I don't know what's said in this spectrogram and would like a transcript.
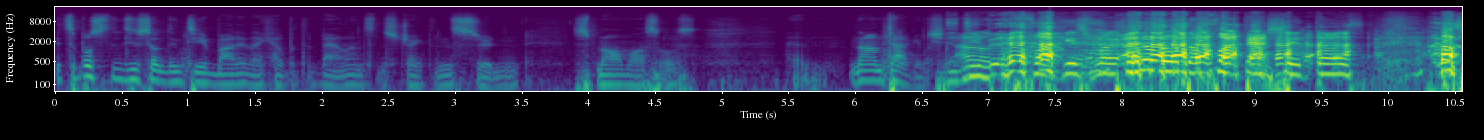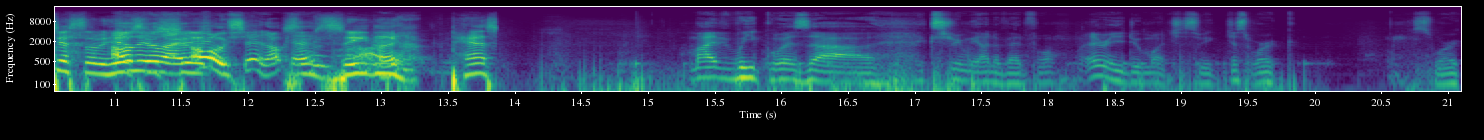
It's supposed to do something to your body, like help with the balance and strengthen certain small muscles. And No, I'm talking shit. I don't know what the fuck is. I don't know what the fuck that shit does. It's just some hipster like, shit. oh shit, okay. some zany right. pass. My week was uh, extremely uneventful. I didn't really do much this week. Just work. Just work.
